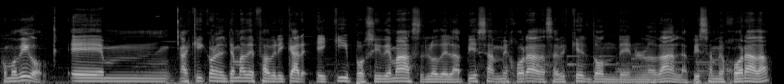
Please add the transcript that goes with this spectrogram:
Como digo, eh, aquí con el tema de fabricar equipos y demás, lo de la pieza mejorada, sabéis que es donde nos lo dan la pieza mejorada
